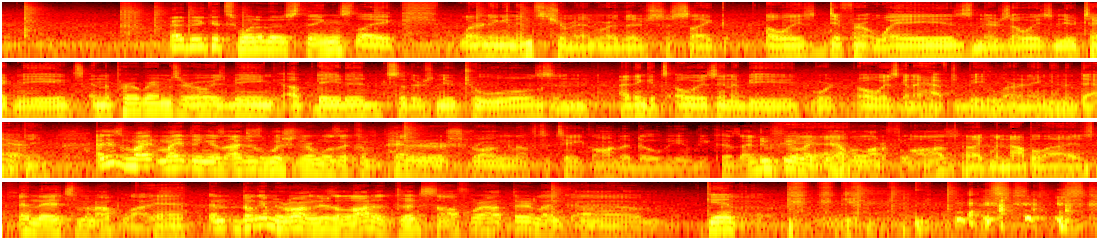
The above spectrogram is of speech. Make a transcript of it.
I think it's one of those things like learning an instrument where there's just like always different ways and there's always new techniques and the programs are always being updated so there's new tools and I think it's always going to be we're always going to have to be learning and adapting. I guess my, my thing is I just wish there was a competitor strong enough to take on Adobe because I do feel like they have a lot of flaws Like monopolized. and it's monopolized. Yeah. And don't get me wrong, there's a lot of good software out there like um, GIMP.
